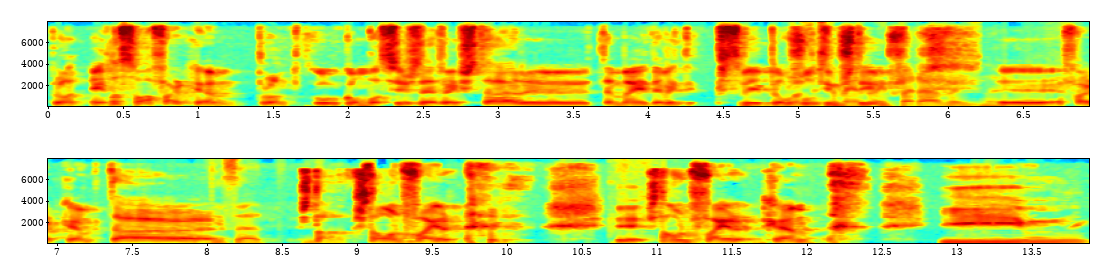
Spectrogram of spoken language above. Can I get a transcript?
Pronto, em relação à Farcam, pronto, como vocês devem estar uh, também, devem perceber pelos vocês últimos tempos, imparáveis, não é? uh, a Farcam está, exato, está, exato. está on fire, está on fire cam e eh,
